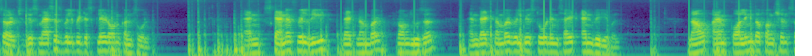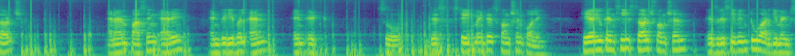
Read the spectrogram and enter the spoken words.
search. This message will be displayed on console. And scanf will read that number from user and that number will be stored inside n variable. Now i am calling the function search and I am passing array and variable n in it. So this statement is function calling. Here you can see search function is receiving two arguments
